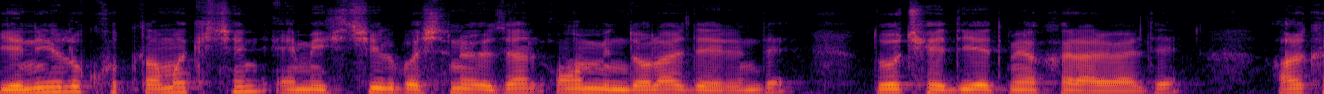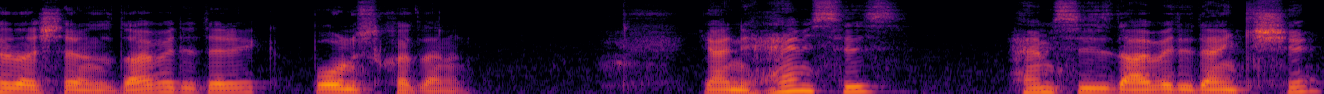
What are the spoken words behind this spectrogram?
Yeni yılı kutlamak için emekçi yılbaşına özel 10 bin dolar değerinde Doge hediye etmeye karar verdi. Arkadaşlarınızı davet ederek bonus kazanın. Yani hem siz hem sizi davet eden kişi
